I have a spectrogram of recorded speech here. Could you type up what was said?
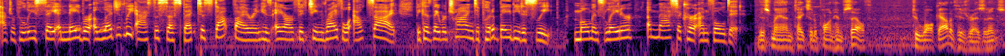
after police say a neighbor allegedly asked the suspect to stop firing his AR 15 rifle outside because they were trying to put a baby to sleep. Moments later, a massacre unfolded. This man takes it upon himself to walk out of his residence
